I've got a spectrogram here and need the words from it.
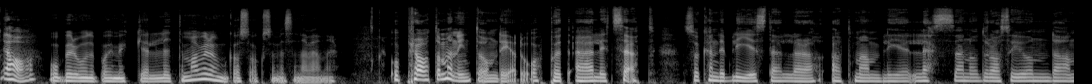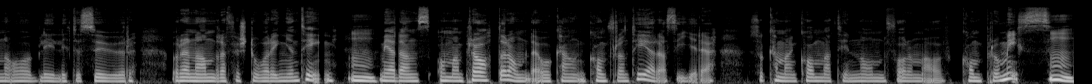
Ja, Och beroende på hur mycket eller lite man vill umgås också med sina vänner. Och pratar man inte om det då på ett ärligt sätt så kan det bli istället att man blir ledsen och drar sig undan och blir lite sur och den andra förstår ingenting. Mm. Medan om man pratar om det och kan konfronteras i det så kan man komma till någon form av kompromiss Mm.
